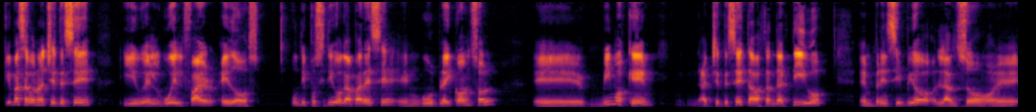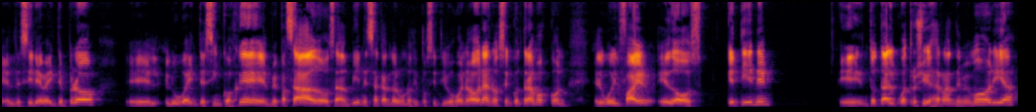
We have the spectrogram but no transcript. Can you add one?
¿Qué pasa con HTC y el Wildfire E2? Un dispositivo que aparece en Google Play Console. Eh, vimos que HTC está bastante activo. En principio lanzó eh, el Desiree 20 Pro, el, U20 5G el mes pasado, o sea, viene sacando algunos dispositivos. Bueno, ahora nos encontramos con el Wildfire E2, que tiene eh, en total 4 GB de RAM de memoria,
